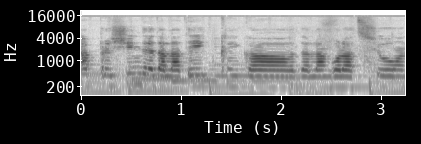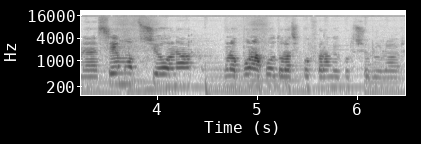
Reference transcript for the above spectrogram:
A prescindere dalla tecnica, dall'angolazione, se emoziona, una buona foto la si può fare anche col cellulare.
